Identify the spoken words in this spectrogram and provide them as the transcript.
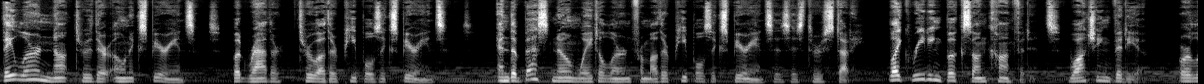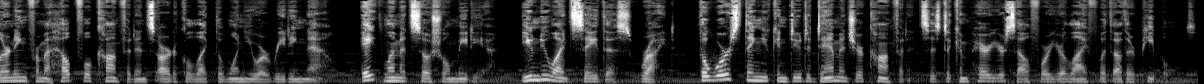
They learn not through their own experiences, but rather through other people's experiences. And the best known way to learn from other people's experiences is through study. Like reading books on confidence, watching video, or learning from a helpful confidence article like the one you are reading now. 8. Limit social media. You knew I'd say this, right? The worst thing you can do to damage your confidence is to compare yourself or your life with other people's.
